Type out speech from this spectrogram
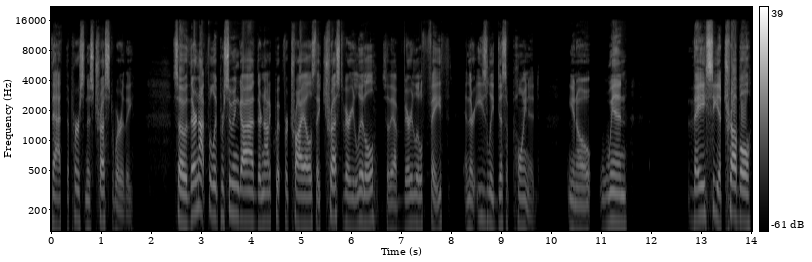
that the person is trustworthy. So they're not fully pursuing God. They're not equipped for trials. They trust very little, so they have very little faith, and they're easily disappointed. You know, when they see a trouble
